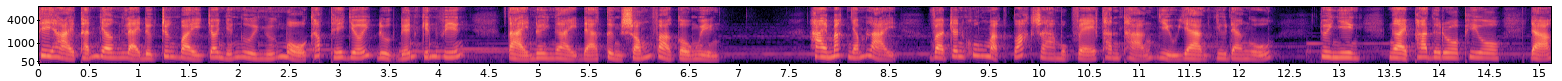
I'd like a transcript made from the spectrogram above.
thi hài thánh nhân lại được trưng bày cho những người ngưỡng mộ khắp thế giới được đến kính viếng tại nơi ngài đã từng sống và cầu nguyện. Hai mắt nhắm lại và trên khuôn mặt toát ra một vẻ thanh thản dịu dàng như đang ngủ. Tuy nhiên, ngài Padre Pio đã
